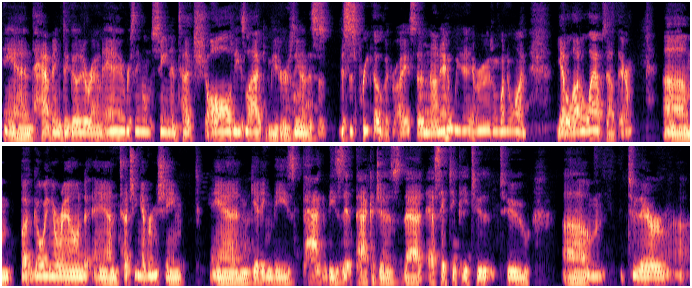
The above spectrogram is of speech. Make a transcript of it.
and having to go to around every single machine and touch all these lab computers. You know, this is this is pre-COVID, right? So not every everyone was one to one. You had a lot of labs out there, um, but going around and touching every machine and getting these pack these zip packages that SFTP to to um, to their uh,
